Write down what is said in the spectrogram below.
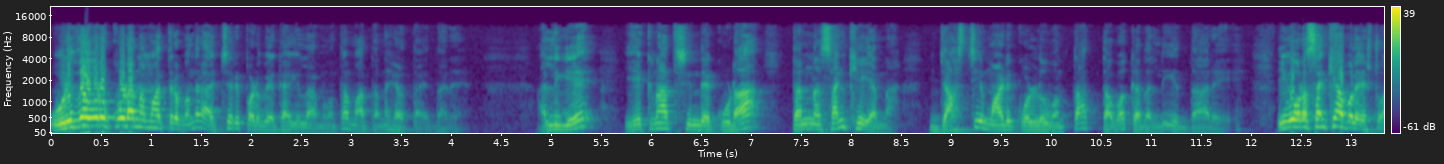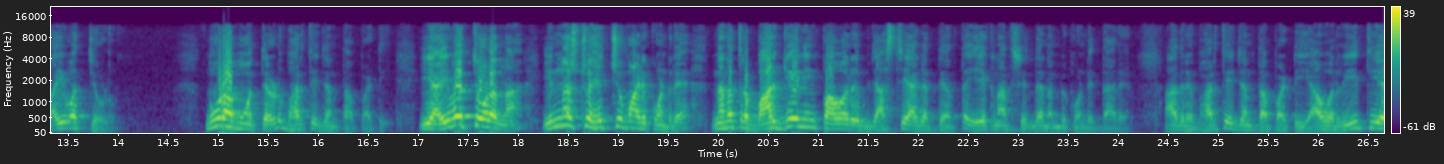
ಉಳಿದವರು ಕೂಡ ನಮ್ಮ ಹತ್ತಿರ ಬಂದರೆ ಅಚ್ಚರಿ ಪಡಬೇಕಾಗಿಲ್ಲ ಅನ್ನುವಂಥ ಮಾತನ್ನು ಹೇಳ್ತಾ ಇದ್ದಾರೆ. ಅಲ್ಲಿಗೆ ಏಕನಾಥ್ ಶಿಂದೆ ಕೂಡ ತನ್ನ ಸಂಖ್ಯೆಯನ್ನು ಜಾಸ್ತಿ ಮಾಡಿಕೊಳ್ಳುವಂಥ ತವಕದಲ್ಲಿ ಇದ್ದಾರೆ. ಈಗ ಅವರ ಸಂಖ್ಯಾಬಲ ಎಷ್ಟು? ಐವತ್ತೇಳು. ನೂರ ಮೂವತ್ತೆರಡು ಭಾರತೀಯ ಜನತಾ ಪಾರ್ಟಿ. ಈ ಐವತ್ತೇಳನ್ನು ಇನ್ನಷ್ಟು ಹೆಚ್ಚು ಮಾಡಿಕೊಂಡ್ರೆ ನನ್ನ ಹತ್ರ ಬಾರ್ಗೇನಿಂಗ್ ಪವರ್ ಜಾಸ್ತಿ ಆಗತ್ತೆ ಅಂತ ಏಕನಾಥ್ ಶಿಂದೆ ನಂಬಿಕೊಂಡಿದ್ದಾರೆ. ಆದರೆ ಭಾರತೀಯ ಜನತಾ ಪಾರ್ಟಿ ಯಾವ ರೀತಿಯ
